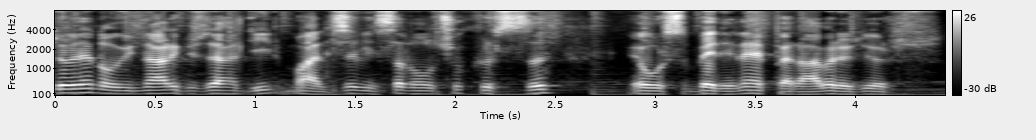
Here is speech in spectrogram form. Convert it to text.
dönen oyunlar güzel değil. Maalesef insanoğlu çok hırslı ve hırsı bedeni hep beraber ödüyoruz.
